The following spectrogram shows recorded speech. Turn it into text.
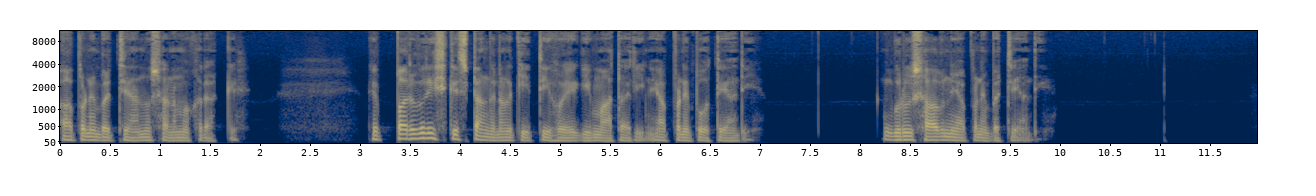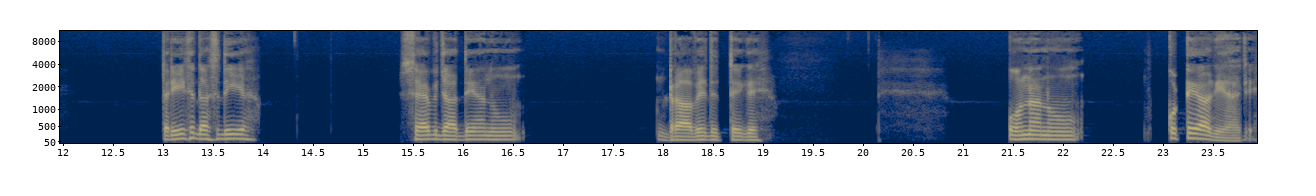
ਆਪਣੇ ਬੱਚਿਆਂ ਨੂੰ ਸਨਮੁਖ ਰੱਖ ਕੇ ਕਿ ਪਰਵਰਿਸ਼ ਕਿਸ ਢੰਗ ਨਾਲ ਕੀਤੀ ਹੋਏਗੀ ਮਾਤਾ ਜੀ ਨੇ ਆਪਣੇ ਪੋਤਿਆਂ ਦੀ, ਗੁਰੂ ਸਾਹਿਬ ਨੇ ਆਪਣੇ ਬੱਚਿਆਂ ਦੀ। ਤਾਰੀਖ ਦੱਸਦੀ ਹੈ। ਸਾਹਿਬਜ਼ਾਦਿਆਂ ਨੂੰ ਡਰਾਵੇ ਦਿੱਤੇ ਗਏ। ਉਹਨਾਂ ਨੂੰ ਕੁੱਟਿਆ ਗਿਆ ਜੇ।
